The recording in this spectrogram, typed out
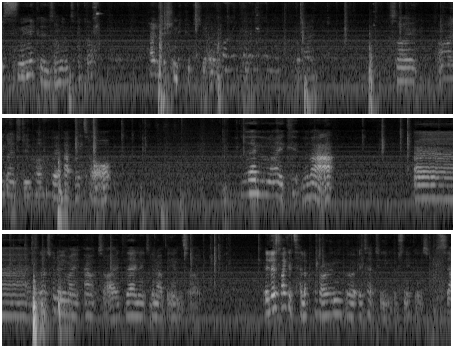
Snickers, I'm going to pick up. How does Snickers go? So I'm going to do half of it at the top. Then like that. And so that's going to be my outside. Then it's going to have the inside. It looks like a telephone, but it's actually the Snickers. So,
